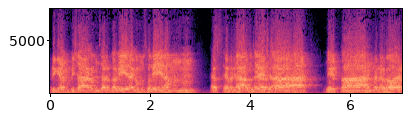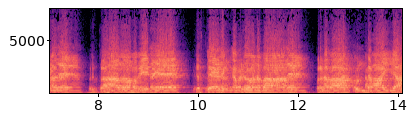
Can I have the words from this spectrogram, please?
प्रियम् विशाकम् सर्ववीरकम् सुवीरम्। तस्य वृषासुतेषाः दीप्तान् वृषभोर्णदे वृत्रः नपान् प्रणपात्कुण्डपाय्यः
